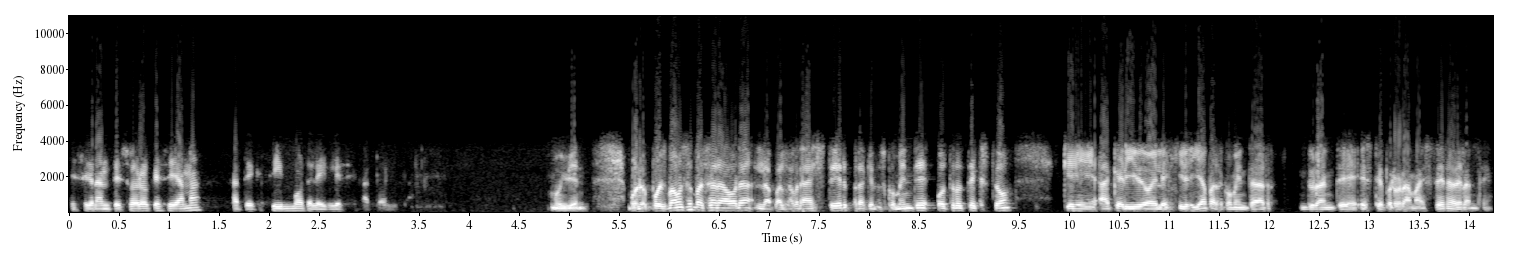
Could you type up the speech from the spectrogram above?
ese gran tesoro que se llama Catecismo de la Iglesia Católica. Muy bien. Bueno, pues vamos a pasar ahora la palabra a Esther para que nos comente otro texto que ha querido elegir ella para comentar durante este programa. Esther, adelante.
